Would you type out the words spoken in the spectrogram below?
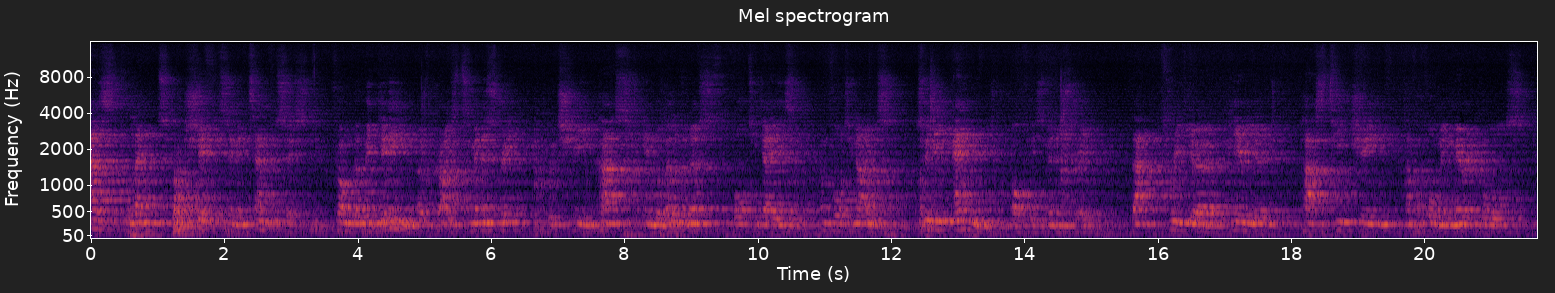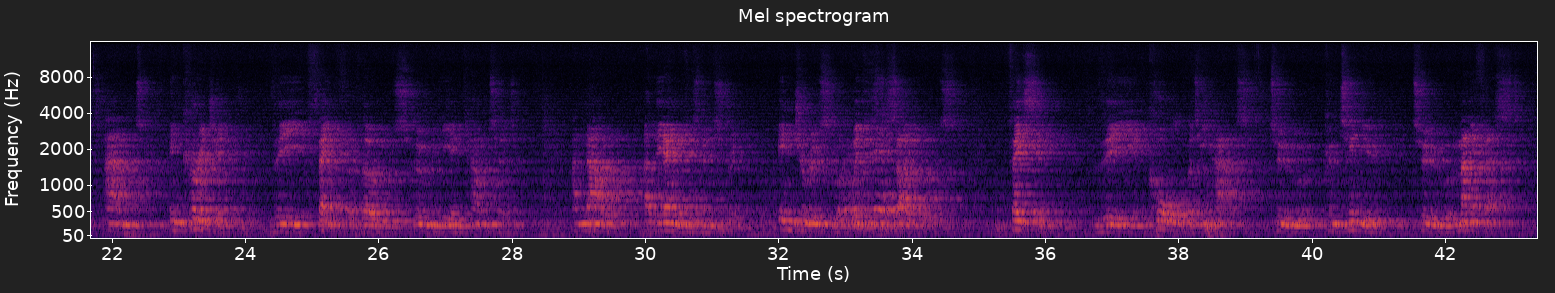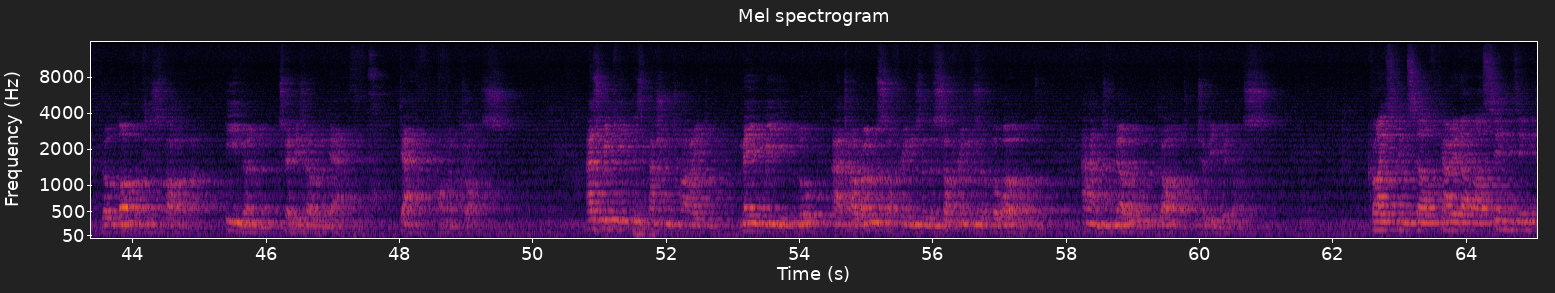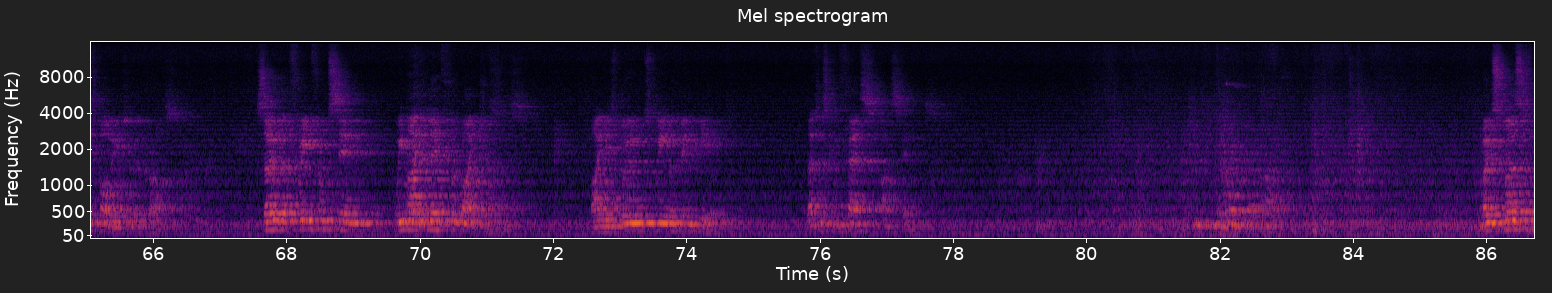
as Lent shifts in its emphasis from the beginning of Christ's ministry, which he passed in the wilderness 40 days and 40 nights, to the end of his ministry, that three-year period past teaching and performing miracles and encouraging the faith of those whom he encountered. And now at the end of his ministry in Jerusalem with his we might live for righteousness. By his wounds we have been healed. Let us confess our sins. Most merciful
